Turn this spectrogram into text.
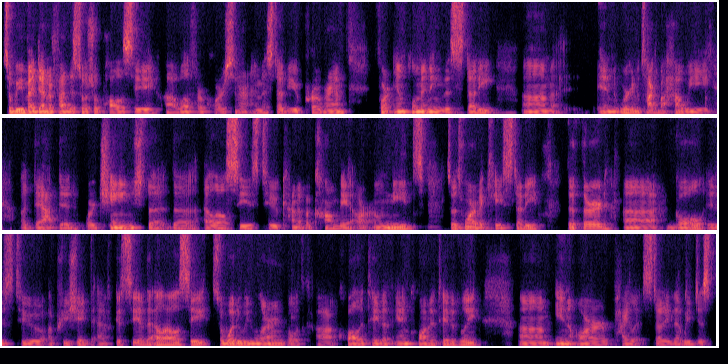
So we've identified the social policy uh, welfare course in our MSW program for implementing this study. Um, and we're going to talk about how we adapted or changed the, the LLCs to kind of accommodate our own needs. So it's more of a case study. The third uh, goal is to appreciate the efficacy of the LLC. So what do we learn both uh, qualitative and quantitatively um, in our pilot study that we just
